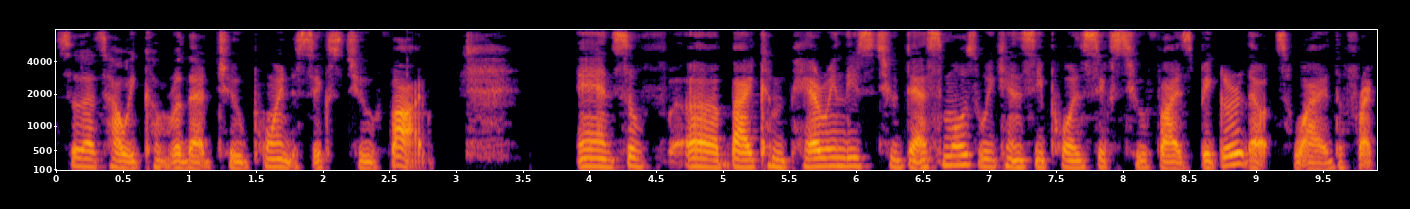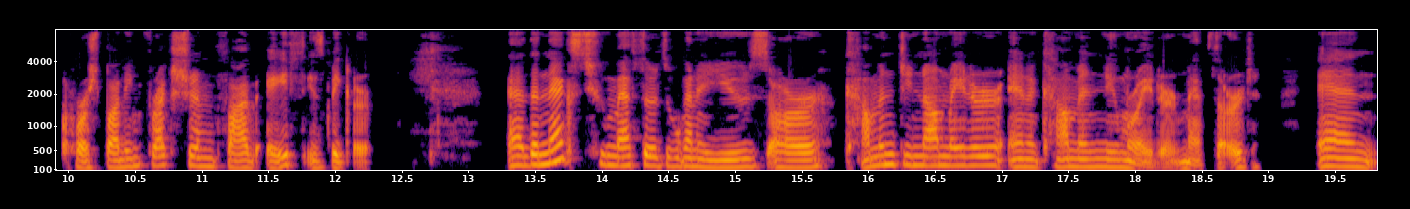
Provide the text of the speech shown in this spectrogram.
So that's how we convert that to 0.625. And so uh, by comparing these two decimals, we can see 0.625 is bigger. That's why the corresponding fraction 5 8 is bigger. And the next two methods we're going to use are common denominator and a common numerator method. And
